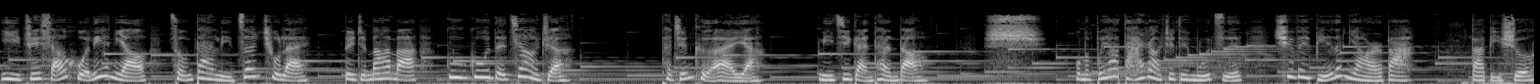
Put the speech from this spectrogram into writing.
一只小火烈鸟从蛋里钻出来，对着妈妈咕咕的叫着。它真可爱呀！尼基感叹道：“嘘。”我们不要打扰这对母子，去喂别的鸟儿吧。”芭比说，“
